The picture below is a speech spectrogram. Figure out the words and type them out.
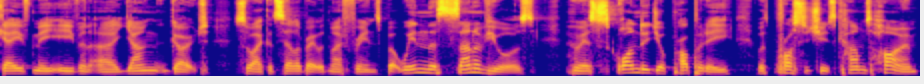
gave me even a young goat so I could celebrate with my friends. But when the son of yours, who has squandered your property with prostitutes, comes home,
